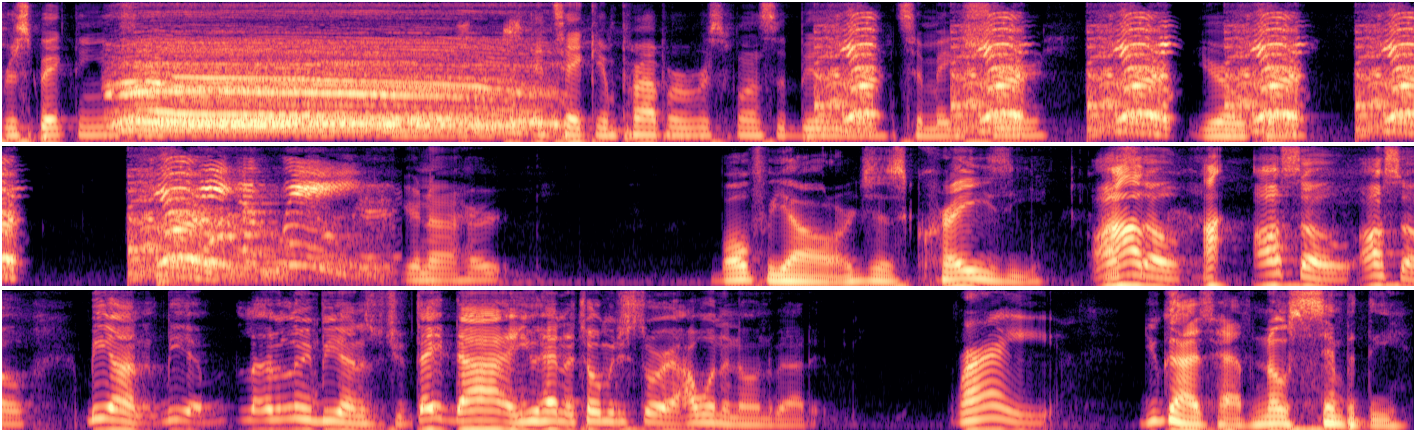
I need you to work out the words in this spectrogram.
Respecting yourself and taking proper responsibility to make sure you're okay. You need to leave. You're not hurt. Both of y'all are just crazy. Also, I- also, also, be honest. Be let, let me be honest with you. If they died and you hadn't told me the story, I wouldn't have known about it. right. You guys have no sympathy.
